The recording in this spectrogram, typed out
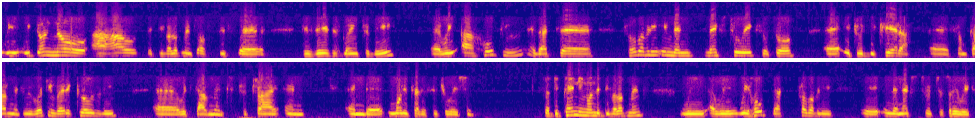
we, we don't know uh, how the development of this uh, disease is going to be. Uh, we are hoping that uh, probably in the next two weeks or so, uh, it would be clearer from government. We're working very closely with government to try and and monitor the situation. So depending on the developments, we we we hope that probably uh, in the next two to three weeks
